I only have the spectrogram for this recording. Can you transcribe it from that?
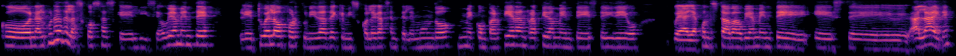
con algunas de las cosas que él dice. Obviamente, eh, tuve la oportunidad de que mis colegas en Telemundo me compartieran rápidamente este video, pues allá cuando estaba obviamente este, al aire,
